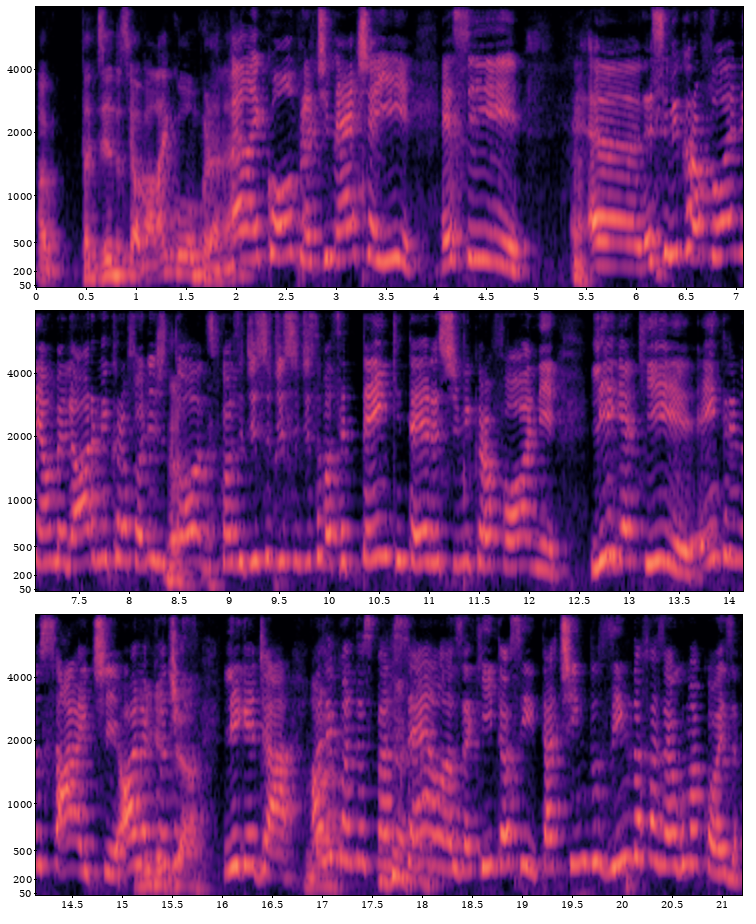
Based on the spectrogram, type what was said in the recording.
a, a- tá dizendo assim, ó, vai lá e compra, né? Vai lá e compra, te mexe aí. Esse Uh, esse microfone é o melhor microfone de todos. Por causa disso, disso, disso, você tem que ter este microfone. Ligue aqui, entre no site, olha Ligue quantas. já. Ligue já. Vai. Olha quantas parcelas aqui. Então, assim, tá te induzindo a fazer alguma coisa.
